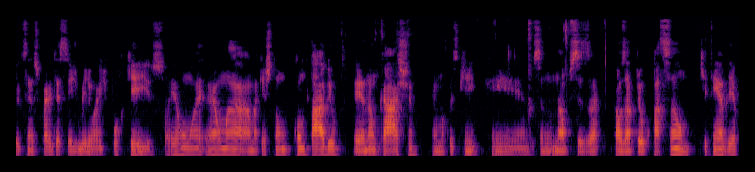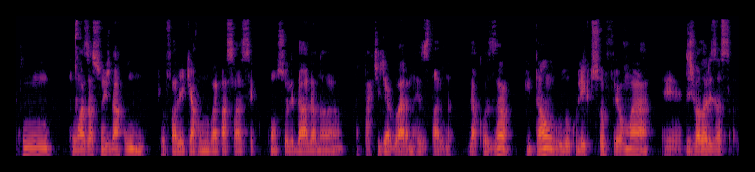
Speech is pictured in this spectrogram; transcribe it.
846 milhões. Por que isso? É uma, é uma, uma questão contábil, é, não caixa, é uma coisa que é, você não precisa causar preocupação, que tem a ver com, com as ações da Rumo. Eu falei que a Rumo vai passar a ser consolidada a partir de agora no resultado da COSAN. Então, o lucro líquido sofreu uma é, desvalorização.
